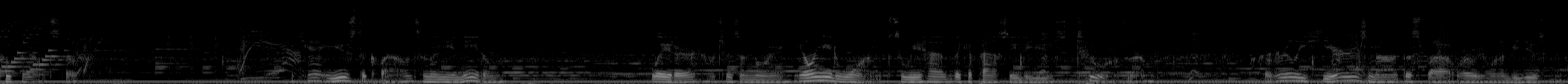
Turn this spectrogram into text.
pooping out stuff. You can't use the clouds, and then you need them later, which is annoying. You only need one, so we have the capacity to use two of them. But really, here is not the spot where we want to be using it.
